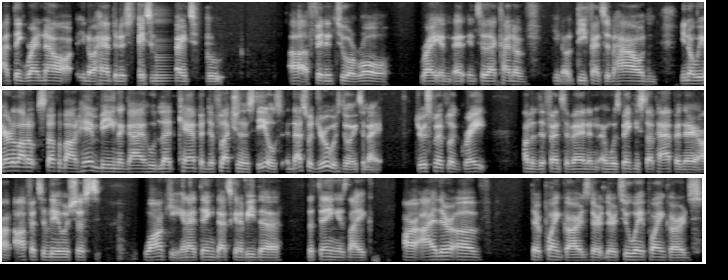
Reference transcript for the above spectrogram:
I think right now, you know, Hampton is basically trying to uh, fit into a role, right, and, and into that kind of you know, defensive hound. And, you know, we heard a lot of stuff about him being the guy who led camp in deflections and steals. And that's what Drew was doing tonight. Drew Smith looked great on the defensive end and, and was making stuff happen there. Offensively, it was just wonky. And I think that's going to be the, the thing is like, are either of their point guards, their, their two way point guards,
